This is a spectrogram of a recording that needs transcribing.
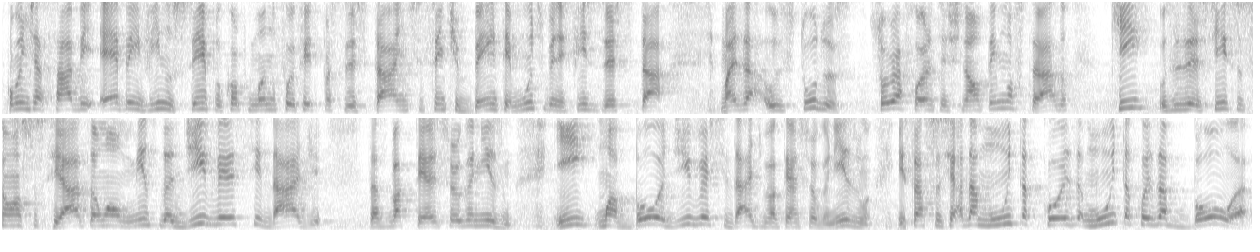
como a gente já sabe, é bem-vindo sempre. O corpo humano foi feito para se exercitar, a gente se sente bem, tem muitos benefícios exercitar. Mas a, os estudos sobre a flora intestinal têm mostrado que os exercícios são associados a um aumento da diversidade das bactérias do seu organismo. E uma boa diversidade de bactérias do seu organismo está associada a muita coisa, muita coisa boa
